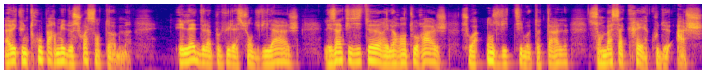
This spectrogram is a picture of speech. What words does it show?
avec une troupe armée de 60 hommes et l'aide de la population du village, les inquisiteurs et leur entourage, soit 11 victimes au total, sont massacrés à coups de hache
